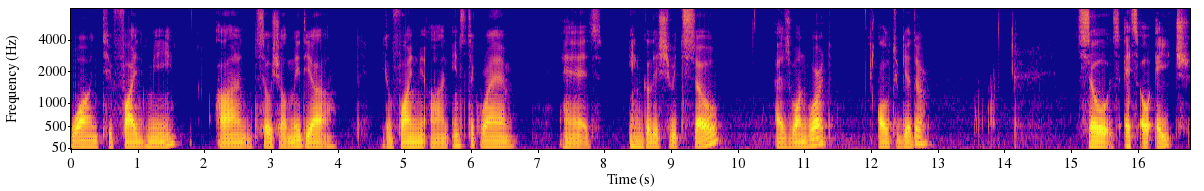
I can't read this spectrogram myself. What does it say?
want to find me on social media, you can find me on Instagram as English with So as one word all together. So it's S O H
